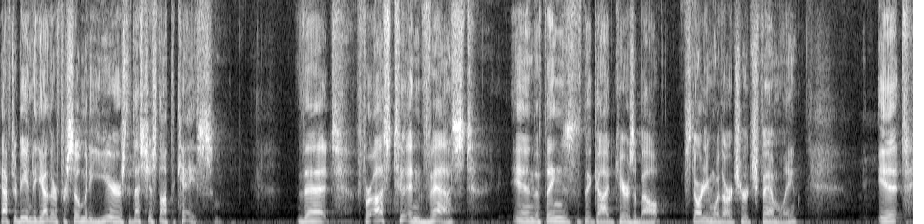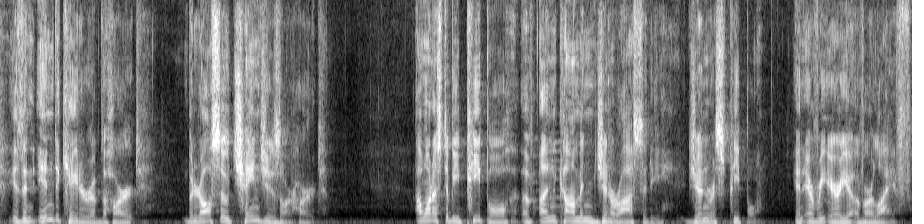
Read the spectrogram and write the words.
after being together for so many years that that's just not the case that for us to invest in the things that God cares about, starting with our church family, it is an indicator of the heart, but it also changes our heart. I want us to be people of uncommon generosity, generous people in every area of our life.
